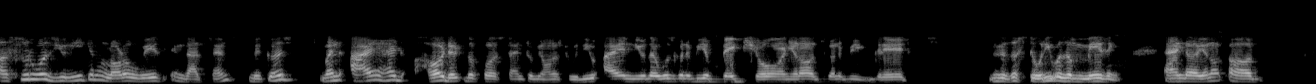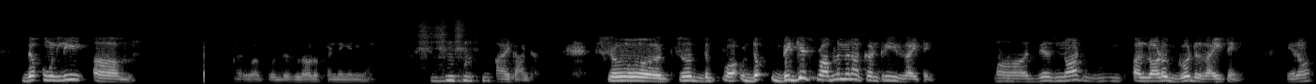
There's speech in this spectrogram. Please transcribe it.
Asur was unique in a lot of ways in that sense because when I had heard it the first time, to be honest with you, I knew there was going to be a big show and you know it's going to be great because the story was amazing and uh, you know uh, the only um, I put this without offending anyone? I can't. So, so the the biggest problem in our country is writing. Hmm. Uh, there's not a lot of good writing, you know.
